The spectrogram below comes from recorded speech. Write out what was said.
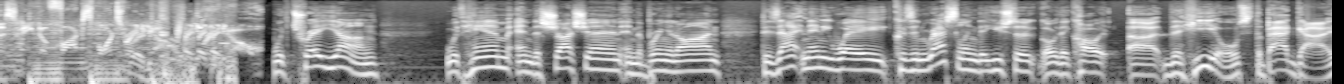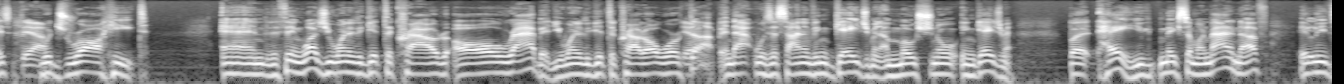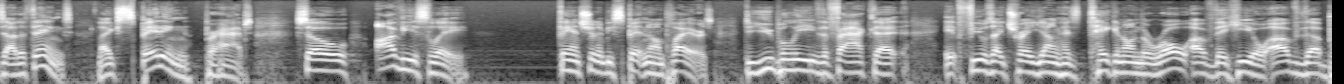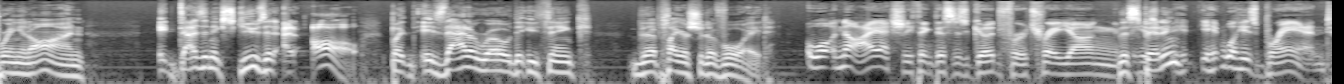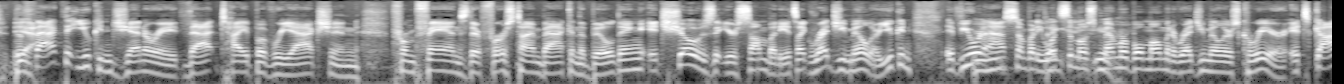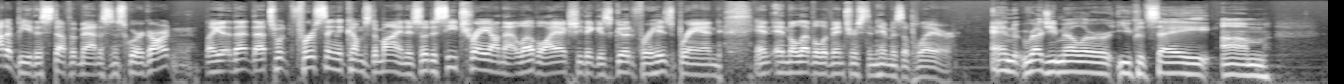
listening to Fox Sports Radio. Radio. with Trae Young, with him and the shushin and the bring it on, does that in any way? Because in wrestling, they used to, or they call it uh, the heels, the bad guys, Yeah. would draw heat. And the thing was, you wanted to get the crowd all rabid. You wanted to get the crowd all worked Yeah. up. And that was a sign of engagement, emotional engagement. But hey, you make someone mad enough, it leads to other things, like spitting, perhaps. So obviously, fans shouldn't be spitting on players. Do you believe the fact that it feels like Trae Young has taken on the role of the heel, of the bring it on? It doesn't excuse it at all. But is that a road that you think the player should avoid? Well, no, I actually think this is good for Trae Young. The His- spitting? hi- hi- well, his brand. The Yeah. fact that you can generate that type of reaction from fans their first time back in the building, it shows that you're somebody. It's like Reggie Miller. You can, if you were to ask somebody, what's the most Mm-hmm. yeah. memorable moment of Reggie Miller's career? It's got to be the stuff at Madison Square Garden. Like that. That's what first thing that comes to mind. And so to see Trae on that level, I actually think is good for his brand and, and the level of interest in him as a player. And Reggie Miller, you could say, um,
